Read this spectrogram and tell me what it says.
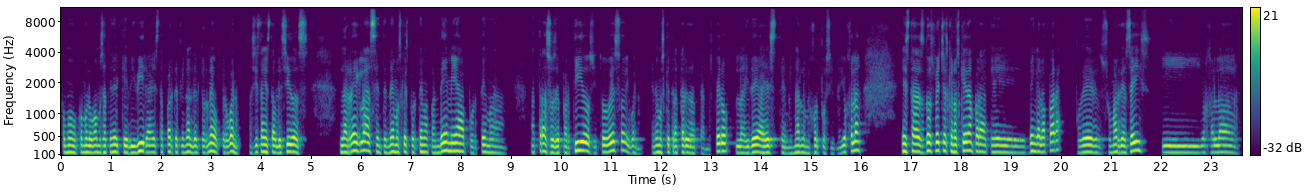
cómo, cómo, lo vamos a tener que vivir a esta parte final del torneo, pero bueno, así están establecidas las reglas, entendemos que es por tema pandemia, por tema atrasos de partidos y todo eso, y bueno, tenemos que tratar de adaptarnos, pero la idea es terminar lo mejor posible y ojalá estas dos fechas que nos quedan para que venga la para, poder sumar de a seis y ojalá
